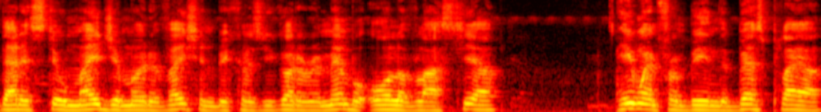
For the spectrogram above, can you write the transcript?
that is still major motivation because you got to remember all of last year, he went from being the best player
